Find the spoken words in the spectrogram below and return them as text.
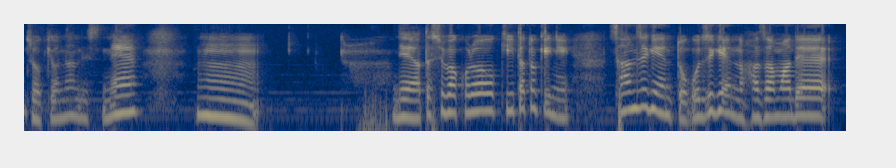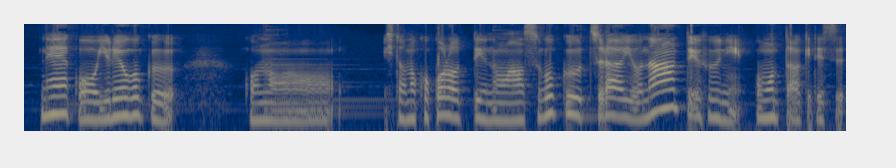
状況なんですね。うん。で、私はこれを聞いたときに、3次元と5次元の狭間で、ね、こう揺れ動く、この、人の心っていうのはすごく辛いよなっていうふうに思ったわけです。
